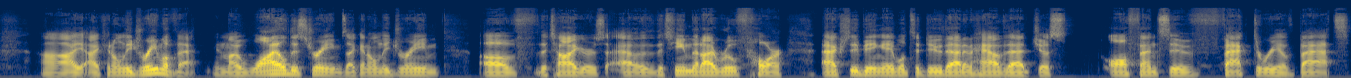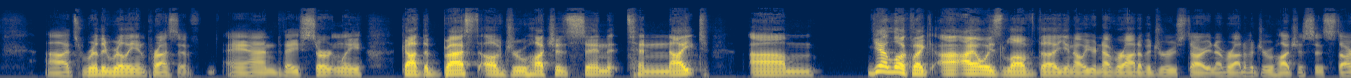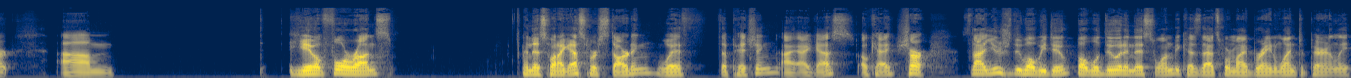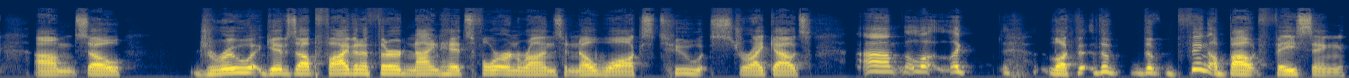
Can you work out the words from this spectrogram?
uh, I, I can only dream of that. In my wildest dreams, I can only dream of the Tigers, uh, the team that I root for actually being able to do that and have that just offensive factory of bats. Uh, it's really, really impressive. And they certainly got the best of Drew Hutchison tonight. Um, yeah, look, like I, I, always love the, you know, you're never out of a Drew start, you're never out of a Drew Hutchison start. Um, he gave up four runs. And this one, I guess we're starting with the pitching. I, I guess. Okay, sure. It's not usually what we do, but we'll do it in this one because that's where my brain went apparently. Um, so Drew gives up five and a third, nine hits, four earned runs, no walks, two strikeouts. Um, like, look, the, the the thing about facing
